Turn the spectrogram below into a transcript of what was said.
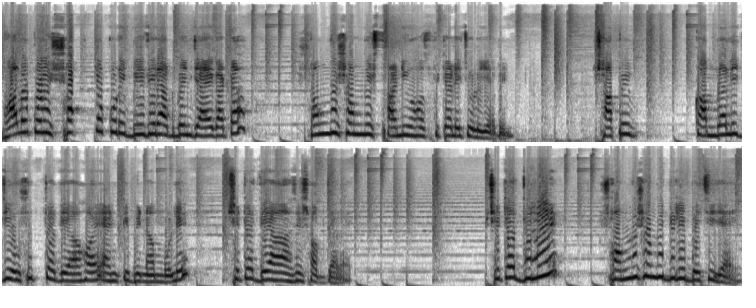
ভালো করে শক্ত করে বেঁধে রাখবেন জায়গাটা। সঙ্গে সঙ্গে স্থানীয় হসপিটালে চলে যাবেন। সাপে কামড়ালে যে ওষুধটা দেওয়া হয় অ্যান্টিভেনাম বলে, সেটা দেয়া আছে সব জায়গায়। সেটা দিলে, সঙ্গে সঙ্গে দিলে বেঁচে যায়।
